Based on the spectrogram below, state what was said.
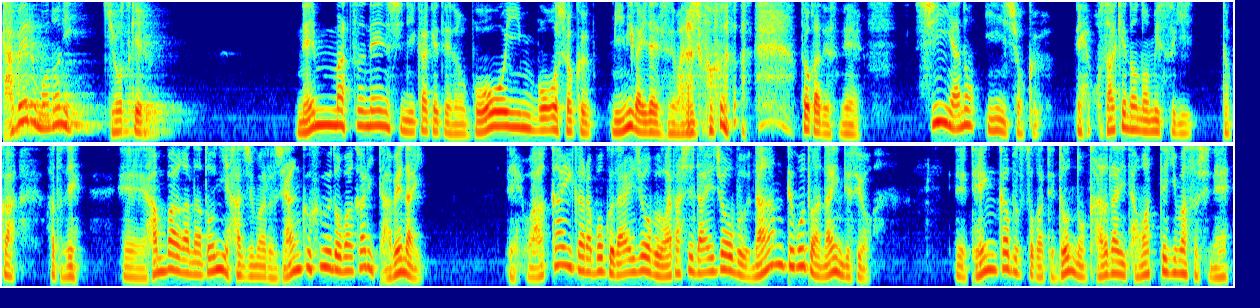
食べるものに気をつける。年末年始にかけての暴飲暴食。耳が痛いですね、私も。とかですね、深夜の飲食。ね、お酒の飲みすぎとか、あとね、えーハンバーガーなどに始まるジャンクフードばかり食べない。で若いから僕大丈夫、私大丈夫、なんてことはないんですよ。で、添加物とかってどんどん体に溜まってきますしね。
